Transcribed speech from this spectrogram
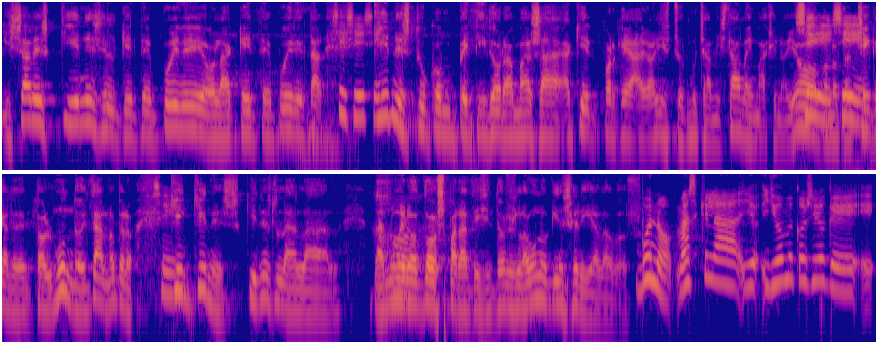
y sabes quién es el que te puede o la que te puede, tal. Sí, sí, sí. ¿Quién es tu competidora más? A, a quién? Porque habéis hecho mucha amistad, me imagino yo, con otras chicas de todo el mundo y tal, ¿no? Pero. ¿quién, quién es? ¿Quién es la, la, la Jo. número dos para ti? Si tú eres la uno, ¿quién sería la dos? Bueno, más que la. Yo, yo me considero que. eh,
